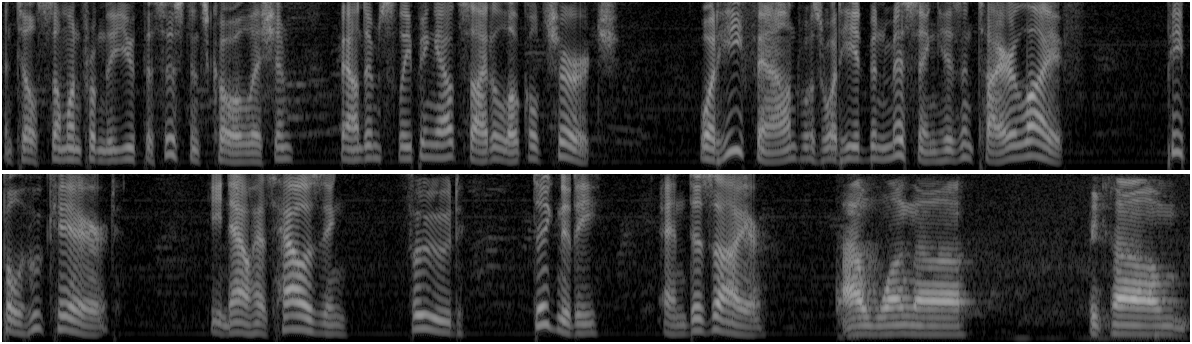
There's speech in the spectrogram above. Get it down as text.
until someone from the Youth Assistance Coalition found him sleeping outside a local church. What he found was what he had been missing his entire life people who cared. He now has housing, food, dignity, and desire. I want to become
